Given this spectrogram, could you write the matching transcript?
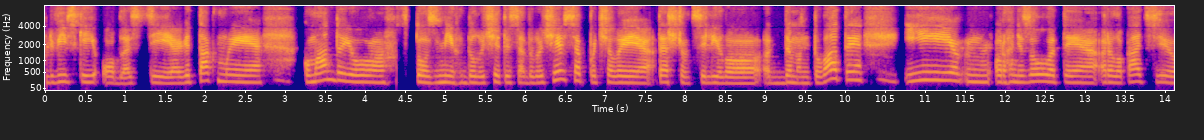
в Львівській області. Відтак ми командою, хто зміг долучитися, долучився. Почали те, що вціліло, демонтувати і організовувати релокацію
